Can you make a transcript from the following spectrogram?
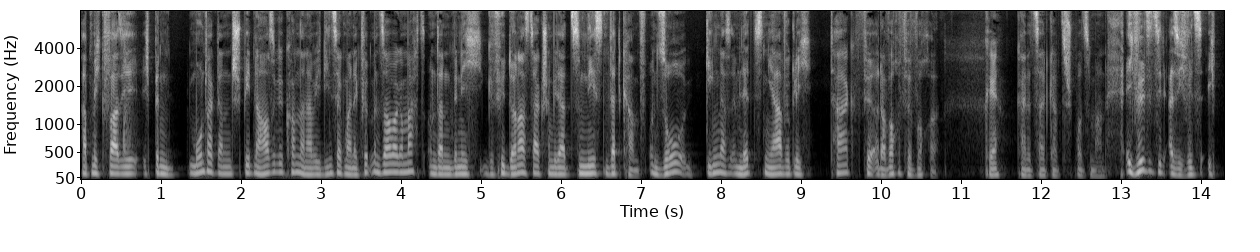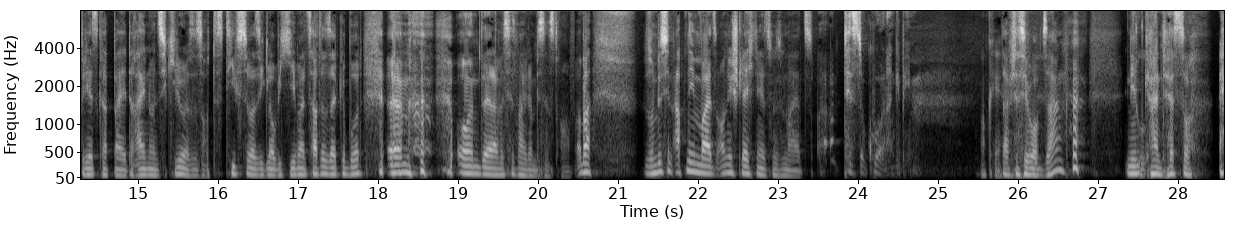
Hab mich quasi, ich bin Montag dann spät nach Hause gekommen, dann habe ich Dienstag mein Equipment sauber gemacht und dann bin ich gefühlt Donnerstag schon wieder zum nächsten Wettkampf. Und so ging das im letzten Jahr wirklich Tag für oder Woche für Woche. Okay. Keine Zeit gehabt, Sport zu machen. Ich will jetzt, also ich will's, ich bin jetzt gerade bei 93 Kilo, das ist auch das tiefste, was ich glaube ich jemals hatte seit Geburt. Ähm, und äh, da müssen wir jetzt mal wieder ein bisschen drauf. Aber so ein bisschen abnehmen war jetzt auch nicht schlecht und jetzt müssen wir jetzt äh, Testokur dann geben. Okay. Darf ich das hier überhaupt sagen? Nehmt Du- kein Testo.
